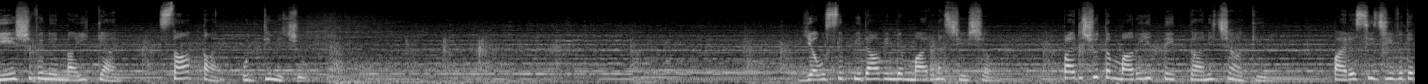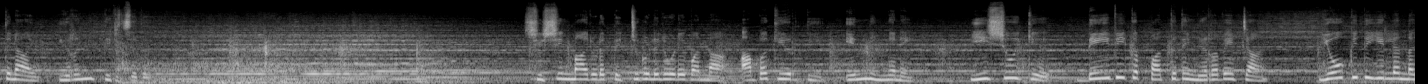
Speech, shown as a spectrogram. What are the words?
യേശുവിനെ നയിക്കാൻ സാത്താൻ ഉദ്യമിച്ചു. യൗസപിതാവിന്റെ മരണശേഷം പരിശുദ്ധ മറിയത്തെ തനിച്ചാക്കി പരസ്യ ജീവിതത്തിനായി ഇറങ്ങിത്തിരിച്ചത്. ശിഷ്യന്മാരുടെ തെറ്റുകളിലൂടെ വന്ന അപകീർത്തി എന്നിങ്ങനെ ഈശോയ്ക്ക് ദൈവിക പദ്ധതി നിറവേറ്റാൻ യോഗ്യതയില്ലെന്ന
